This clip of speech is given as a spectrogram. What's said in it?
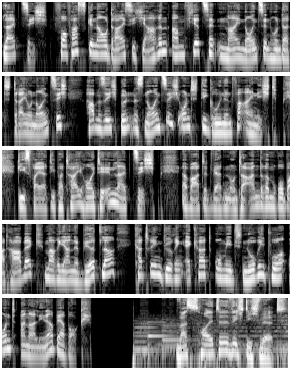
Leipzig. Vor fast genau 30 Jahren, am 14. Mai 1993, haben sich Bündnis 90 und die Grünen vereinigt. Dies feiert die Partei heute in Leipzig. Erwartet werden unter anderem Robert Habeck, Marianne Birtler, Katrin Göring-Eckardt, Omid Noripur und Annalena Baerbock. Was heute wichtig wird.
